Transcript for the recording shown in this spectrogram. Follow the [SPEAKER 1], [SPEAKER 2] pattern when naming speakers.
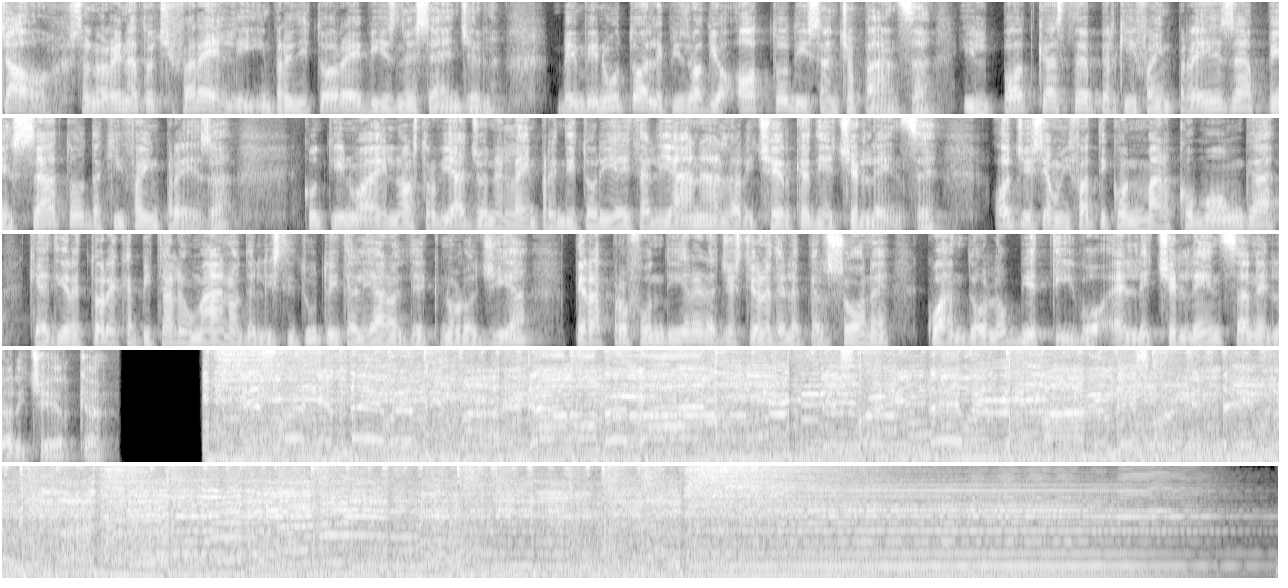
[SPEAKER 1] Ciao, sono Renato Cifarelli, imprenditore e business angel. Benvenuto all'episodio 8 di Sancio Panza, il podcast per chi fa impresa, pensato da chi fa impresa. Continua il nostro viaggio nella imprenditoria italiana alla ricerca di eccellenze. Oggi siamo infatti con Marco Monga, che è direttore capitale umano dell'Istituto Italiano di Tecnologia, per approfondire la gestione delle persone quando l'obiettivo è l'eccellenza nella ricerca.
